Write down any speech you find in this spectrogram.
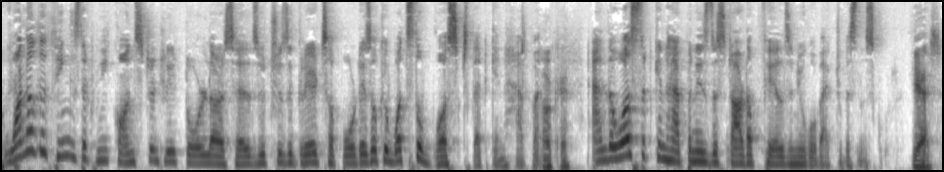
One of the things that we constantly told ourselves, which was a great support, is okay, what's the worst that can happen? Okay. And the worst that can happen is the startup fails and you go back to business school. Yes.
